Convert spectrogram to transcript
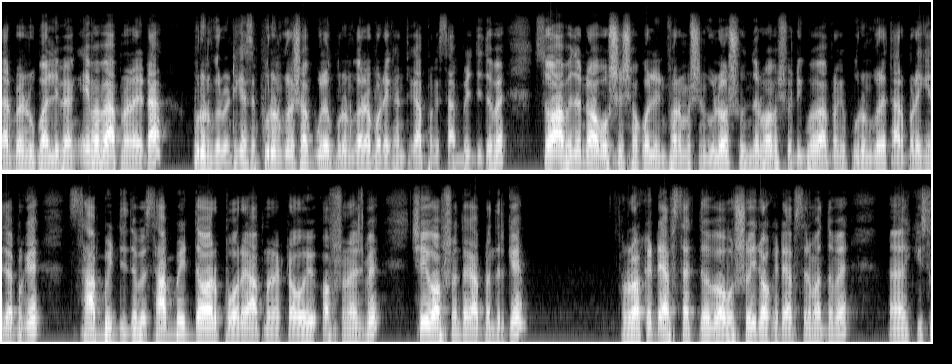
তারপরে রূপালী ব্যাংক এভাবে আপনারা এটা পূরণ করবেন, ঠিক আছে? পূরণ করে সবগুলো পূরণ করার পরে এখান থেকে আপনাকে সাবমিট দিতে হবে। সো আবেদনটা অবশ্যই সকল ইনফরমেশনগুলো সুন্দরভাবে, সঠিকভাবে আপনাকে পূরণ করে তারপরে কিন্তু আপনাকে সাবমিট দিতে হবে। সাবমিট দেওয়ার পরে আপনার একটা অপশন আসবে। সেই অপশন থেকে আপনাদেরকে রকেট অ্যাপস থাকতে হবে অবশ্যই। রকেট অ্যাপসের মাধ্যমে কিছু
